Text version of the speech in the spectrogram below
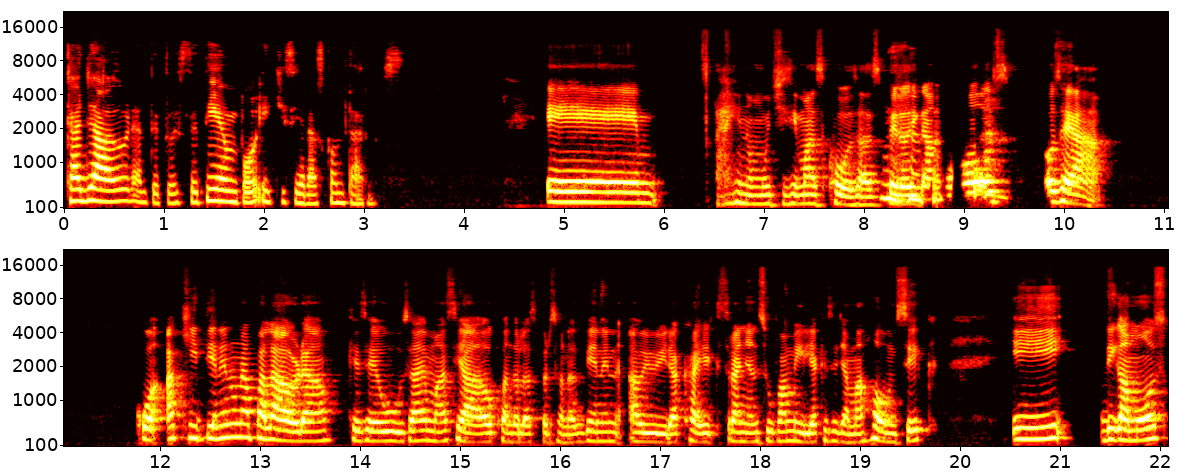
callado durante todo este tiempo y quisieras contarnos? Eh, ay, no, muchísimas cosas, pero digamos, o sea, aquí tienen una palabra que se usa demasiado cuando las personas vienen a vivir acá y extrañan su familia, que se llama homesick. Y digamos,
